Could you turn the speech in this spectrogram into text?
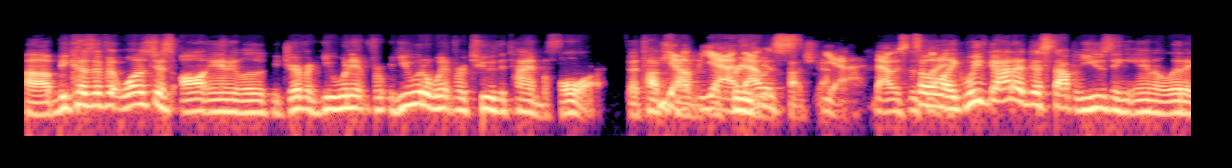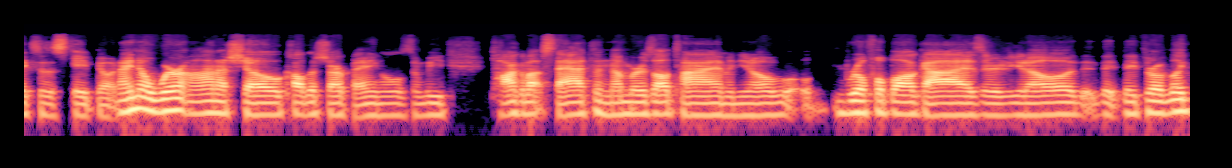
uh, because if it was just all analytically driven, he wouldn't. For, he would have went for two the time before the touchdown. Yeah, yeah, that was touchdown. Yeah, that was the so. Play. Like we've got to just stop using analytics as a scapegoat. And I know we're on a show called the Sharp Angles, and we talk about stats and numbers all time and you know real football guys or you know they, they throw like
